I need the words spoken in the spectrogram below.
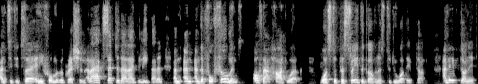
and to deter any form of aggression. And I accepted that and I believe that. And, and, and, and the fulfillment of that hard work was to persuade the governors to do what they've done. And they've done it,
